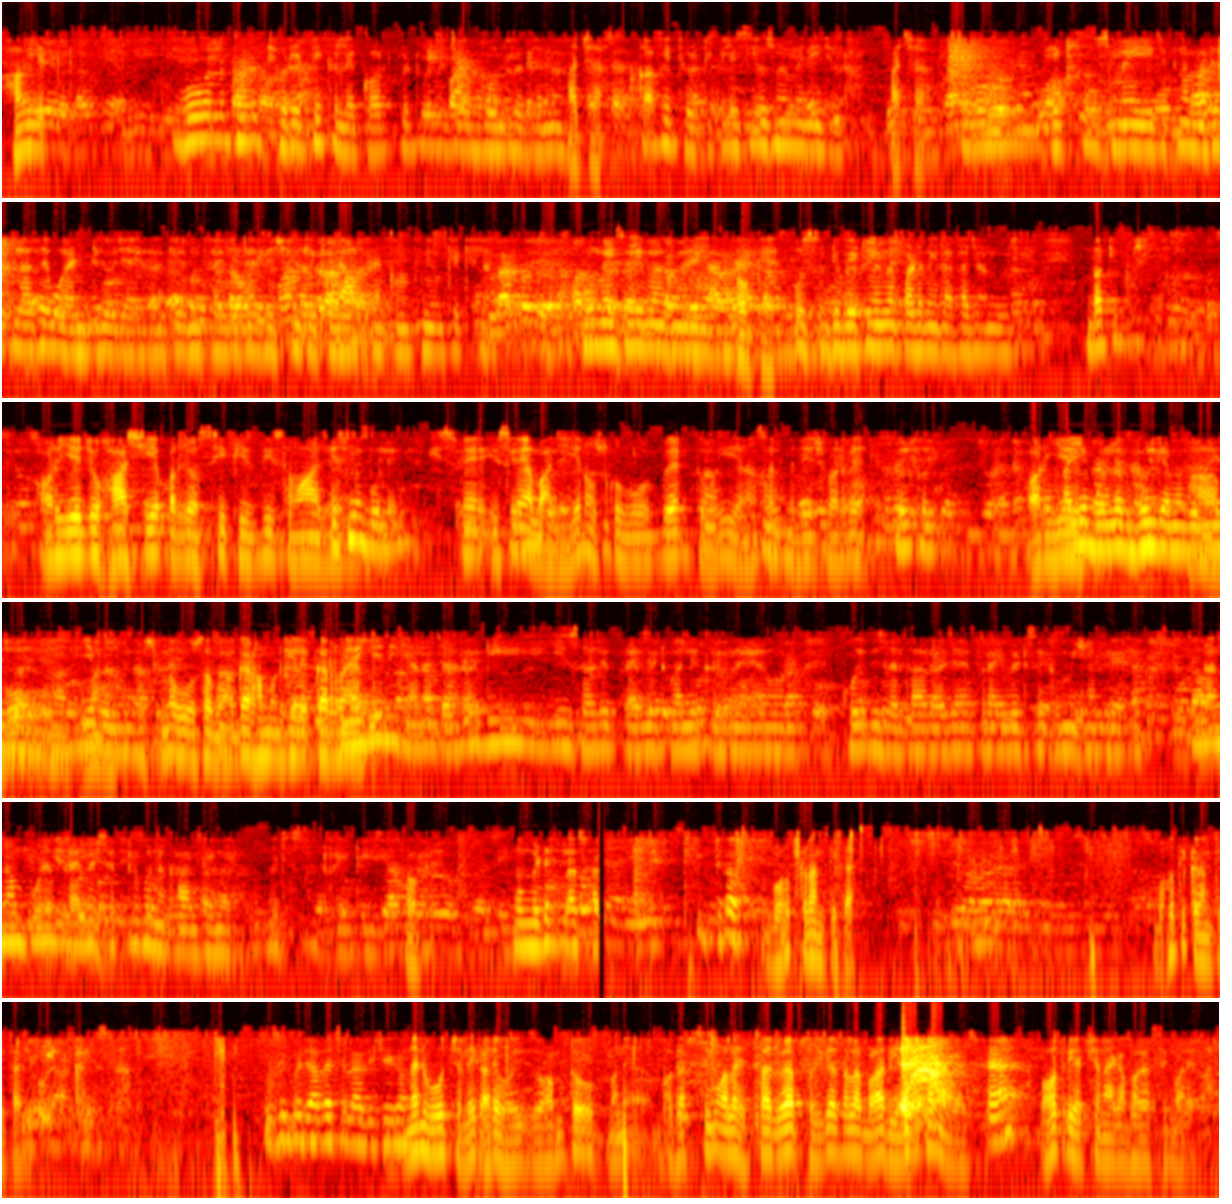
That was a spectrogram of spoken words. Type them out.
हाँ ये वो वाला थोड़ा थ्योरेटिकल है कॉर्पोरेट वाले जो बोल रहे थे ना अच्छा। काफ़ी थ्योरेटिकल इसलिए उसमें मैं नहीं जा रहा अच्छा। तो वो एक तो उसमें ये जितना मिडिल क्लास है वो एंटी हो जाएगा कि हम प्राइवेटाइजेशन के खिलाफ हैं कंपनियों के खिलाफ वो मैं इसलिए मैं उसमें नहीं आ रहा. उस डिबेट में मैं पढ़ नहीं रहा था जानबूझ बाकी कुछ और ये जो हाशिए पर जो अस्सी फ़ीसदी समाज है इसमें बोलेंगे। इसमें इसमें अब आ जाइए ना उसको वोट बैंक तो वही है असल में देश भर में। बिल्कुल। और हाँ, ये ये बोला भूल गया मैं हाँ वो हाँ, ये उसमें वो सब अगर हम उनके लिए कर रहे हैं। ये नहीं कहना चाहता कि ये सारे प्राइवेट वाले कर रहे हैं और कोई भी सरकार आ जाए प्राइवेट से कमीशन हैं ना हम पूरे प्राइवेट सेक्टर को नकार देंगे। वो मिडिल क्लास बहुत क्रांतिकारी। बहुत ही क्रांतिकारी। हो गया उसी को ज़्यादा चला दीजिएगा। नहीं वो चलेगा। अरे वही हम तो मैंने भगत सिंह वाला हिस्सा जो है सही चला बड़ा रिएक्शन आएगा। हैं? बहुत रिएक्शन आएगा भगत सिंह वाले का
